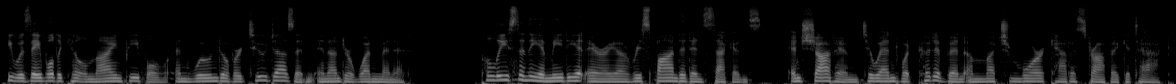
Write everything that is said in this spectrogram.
he was able to kill nine people and wound over two dozen in under one minute. Police in the immediate area responded in seconds and shot him to end what could have been a much more catastrophic attack.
